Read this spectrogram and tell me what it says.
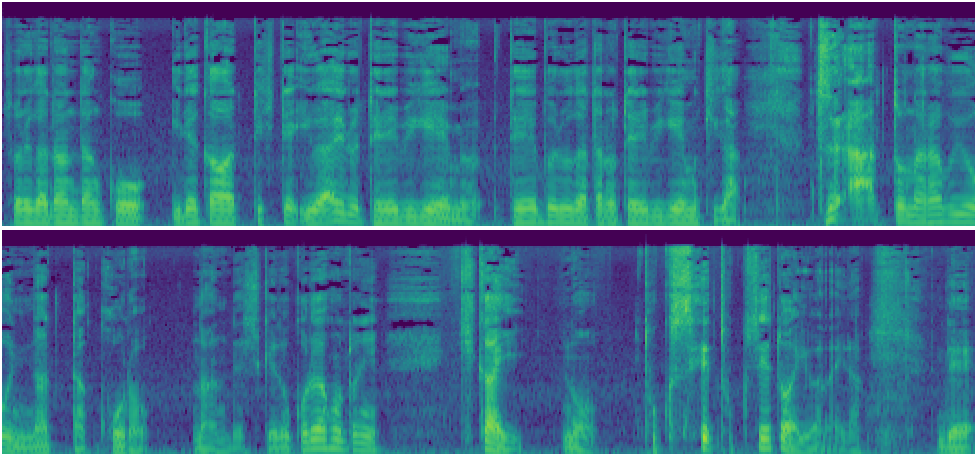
それがだんだんこう入れ替わってきていわゆるテレビゲームテーブル型のテレビゲーム機がずらっと並ぶようになった頃なんですけどこれは本当に機械の特性特性とは言わないな。で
